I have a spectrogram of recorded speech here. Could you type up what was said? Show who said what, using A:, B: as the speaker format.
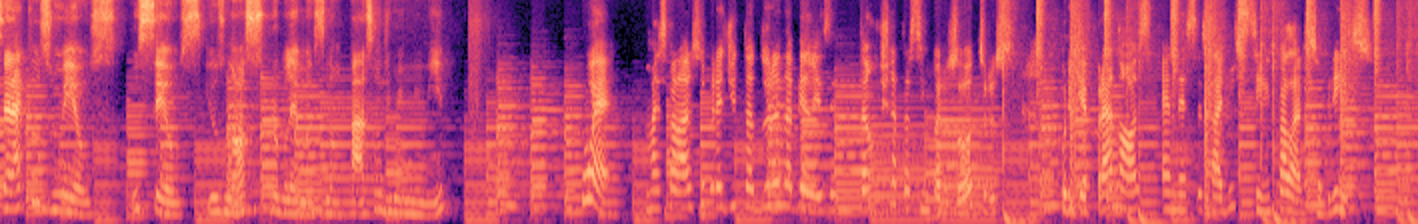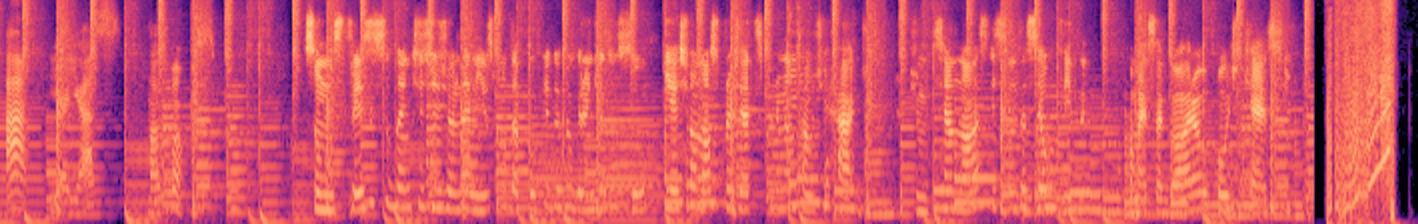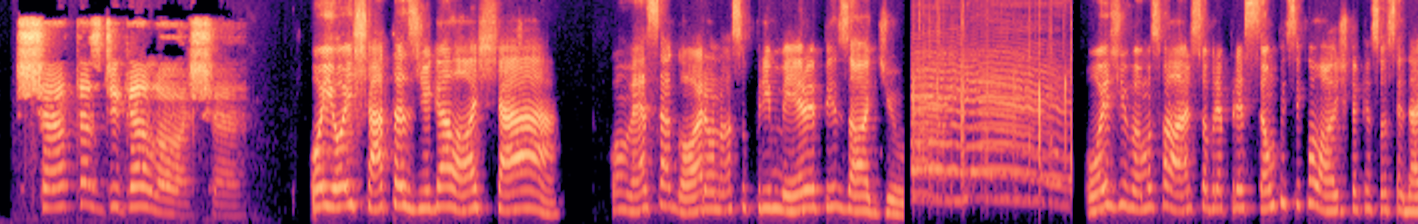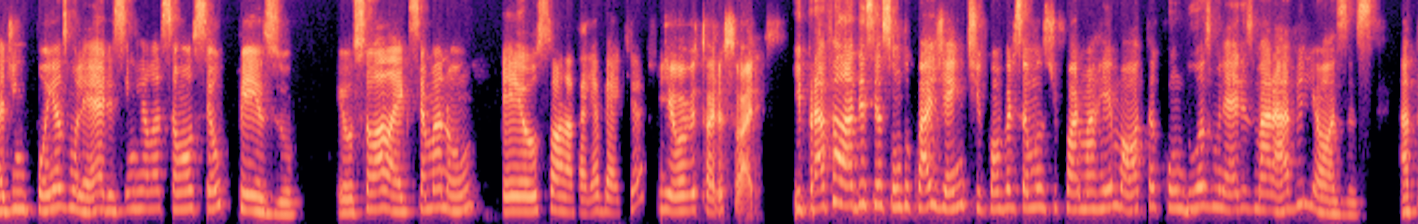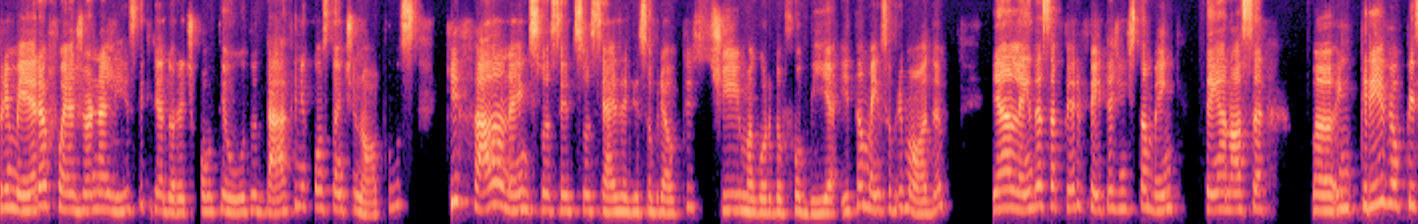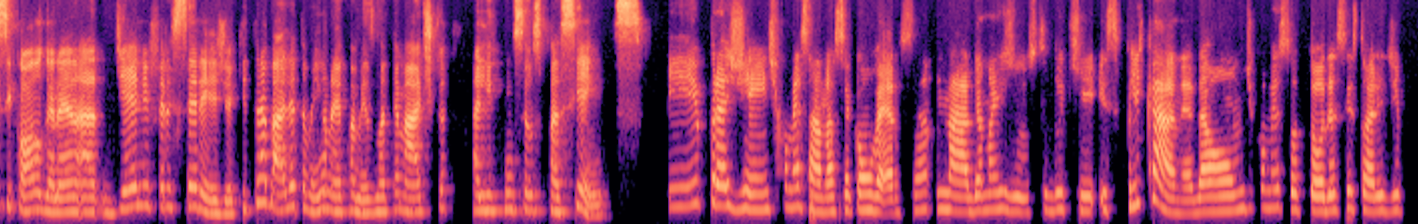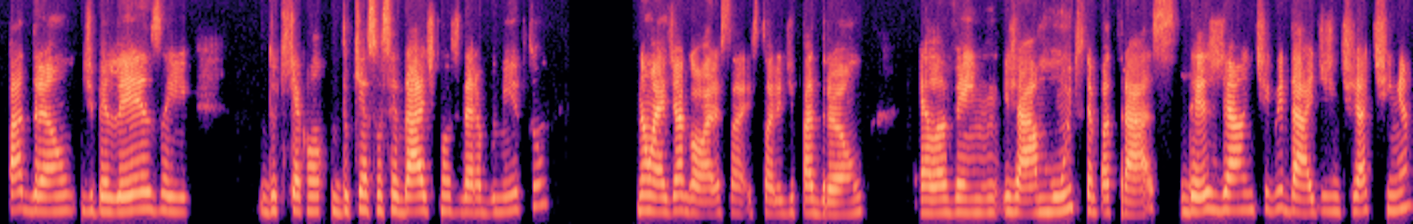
A: Será que os meus, os seus e os nossos problemas não passam de mimimi?
B: Ué, mas falar sobre a ditadura da beleza é tão chata assim para os outros? Porque para nós é necessário sim falar sobre isso. Ah, e aliás, nós vamos.
C: Somos três estudantes de jornalismo da PUC do Rio Grande do Sul e este é o nosso projeto experimental de rádio. Junte-se a nós e sinta-se ouvida. Começa agora o podcast.
D: Chatas de Galocha.
A: Oi, oi, chatas de galocha! Começa agora o nosso primeiro episódio. Hoje vamos falar sobre a pressão psicológica que a sociedade impõe às mulheres em relação ao seu peso. Eu sou a Alexia Manon.
B: Eu sou a Natália Becker.
C: E eu, a Vitória Soares.
A: E para falar desse assunto com a gente, conversamos de forma remota com duas mulheres maravilhosas. A primeira foi a jornalista e criadora de conteúdo Daphne Constantinopoulos, que fala né, em suas redes sociais ali sobre autoestima, gordofobia e também sobre moda. E além dessa perfeita, a gente também tem a nossa uh, incrível psicóloga, né, a Jennifer Cereja, que trabalha também né, com a mesma temática ali com seus pacientes.
B: E para gente começar a nossa conversa, nada mais justo do que explicar, né, da onde começou toda essa história de padrão de beleza e do que a, do que a sociedade considera bonito. Não é de agora essa história de padrão. Ela vem já há muito tempo atrás, desde a antiguidade a gente já tinha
